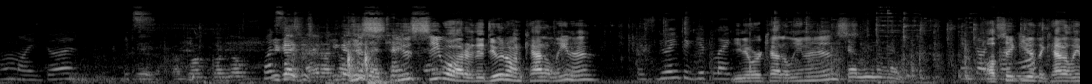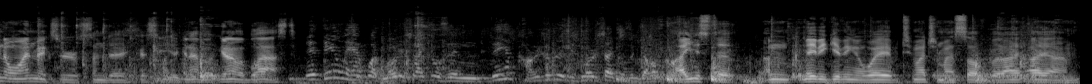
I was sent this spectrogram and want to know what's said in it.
Oh my god. It's. You guys, just, you guys have that Use use seawater. They do it on Catalina. It's going to get like. You know where Catalina is? Catalina Island. I'll take you to the Catalina wine mixer someday, Chrissy. You're gonna have a, you're gonna have a blast. They, they only have what motorcycles and they have cars over there. Just motorcycles and golf carts. I used to. I'm maybe giving away too much of myself, but I, I um,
